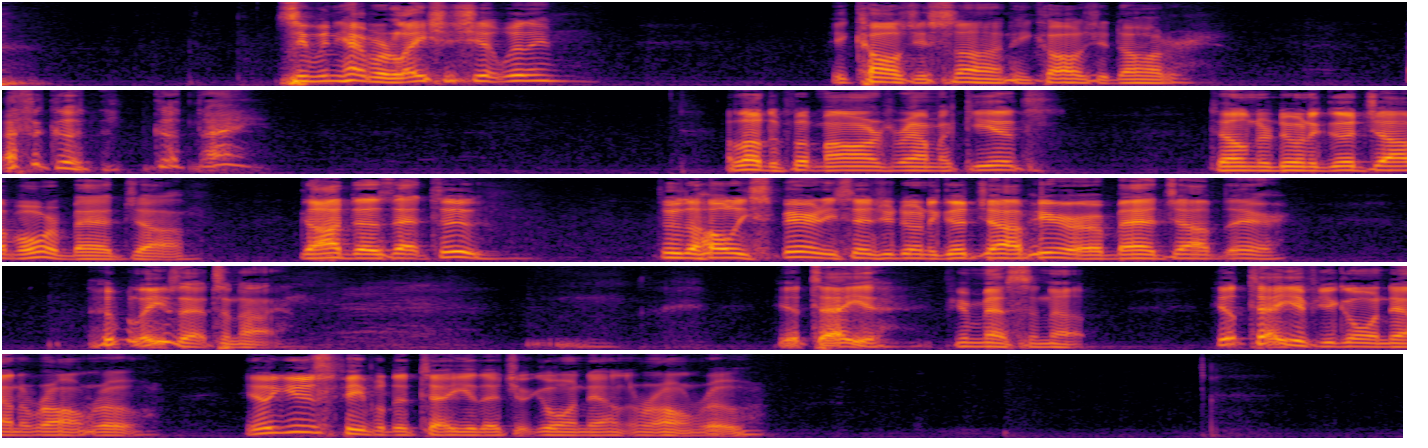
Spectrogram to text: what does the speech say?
See, when you have a relationship with Him, He calls you son, He calls you daughter. That's a good, good thing. I love to put my arms around my kids, tell them they're doing a good job or a bad job. God does that too. Through the Holy Spirit, He says you're doing a good job here or a bad job there. Who believes that tonight? He'll tell you if you're messing up. He'll tell you if you're going down the wrong road. He'll use people to tell you that you're going down the wrong road.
